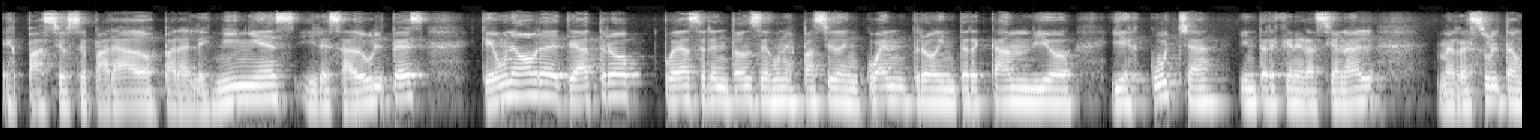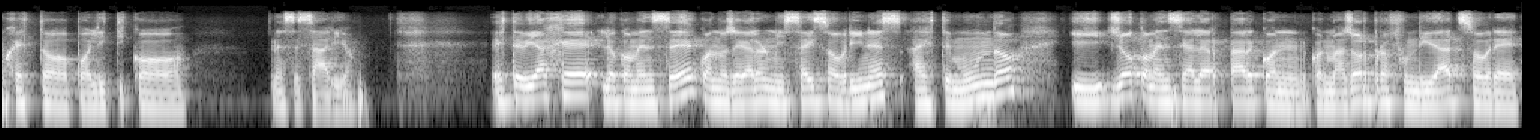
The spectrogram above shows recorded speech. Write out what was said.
espacios separados para las niñas y los adultos, que una obra de teatro pueda ser entonces un espacio de encuentro, intercambio y escucha intergeneracional, me resulta un gesto político necesario. Este viaje lo comencé cuando llegaron mis seis sobrines a este mundo y yo comencé a alertar con, mayor profundidad sobre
